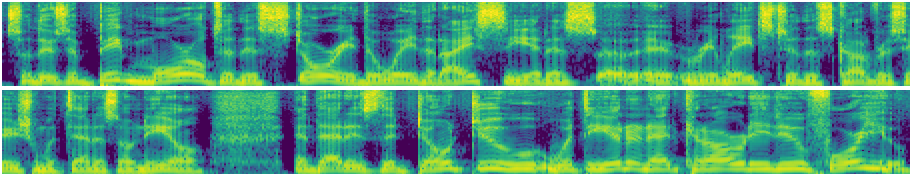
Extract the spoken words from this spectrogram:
So there's a big moral to this story, the way that I see it as uh, it relates to this conversation with Dennis O'Neil. And that is that don't do what the internet can already do for you.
